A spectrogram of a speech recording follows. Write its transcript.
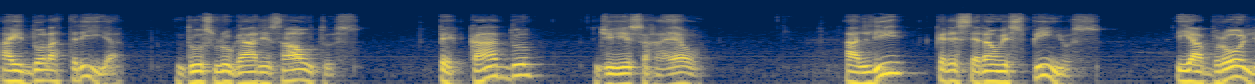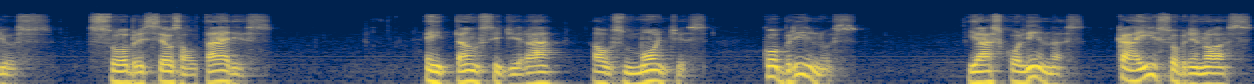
a idolatria dos lugares altos, pecado de Israel. Ali crescerão espinhos e abrolhos sobre seus altares. Então se dirá aos montes: cobri-nos, e às colinas: caí sobre nós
